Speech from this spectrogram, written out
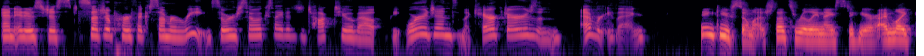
And it is just such a perfect summer read. So we're so excited to talk to you about the origins and the characters and everything. Thank you so much. That's really nice to hear. I'm like,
